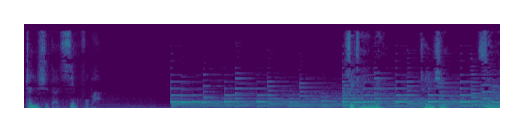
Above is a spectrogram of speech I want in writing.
真实的幸福吧。睡前音乐，陈奕迅《岁月》。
